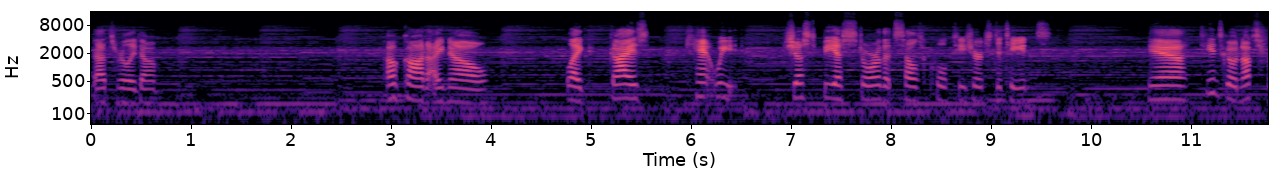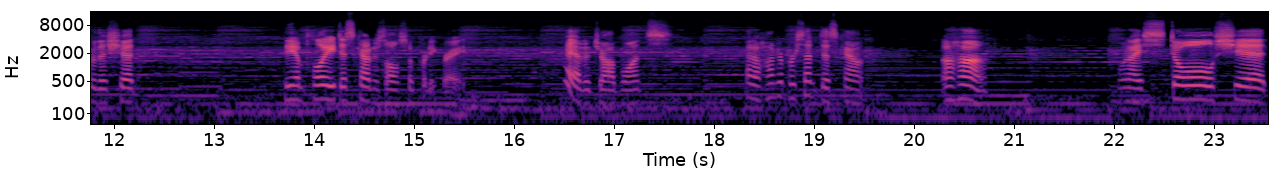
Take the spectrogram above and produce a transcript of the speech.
That's really dumb. Oh god, I know. Like, guys, can't we just be a store that sells cool t-shirts to teens? Yeah, teens go nuts for this shit. The employee discount is also pretty great. I had a job once. Had a 100% discount. Uh-huh. When I stole shit.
